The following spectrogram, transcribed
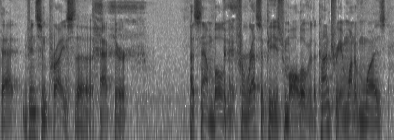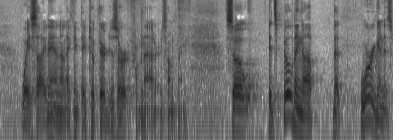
that Vincent Price, the actor, assembled from recipes from all over the country, and one of them was Wayside Inn, and I think they took their dessert from that or something. So it's building up that Oregon is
